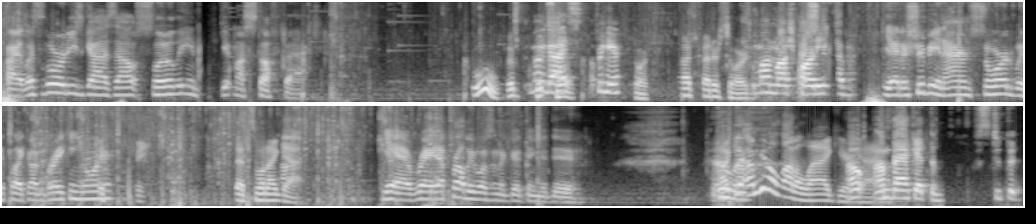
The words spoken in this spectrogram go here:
All right, let's lure these guys out slowly and get my stuff back. Ooh, good. Come on, guys. Sword. Over here. sword. Much better sword. Come on, Mosh Party. have- yeah, there should be an iron sword with like unbreaking on it. That's what I got. Uh, yeah, Ray, that probably wasn't a good thing to do. Oh, I get, well. I'm getting a lot of lag here. Oh, guys. I'm back at the stupid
